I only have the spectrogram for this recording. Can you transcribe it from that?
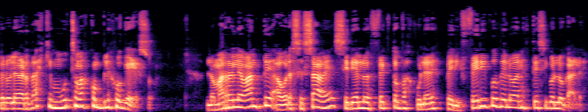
pero la verdad es que es mucho más complejo que eso. Lo más relevante, ahora se sabe, serían los efectos vasculares periféricos de los anestésicos locales.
